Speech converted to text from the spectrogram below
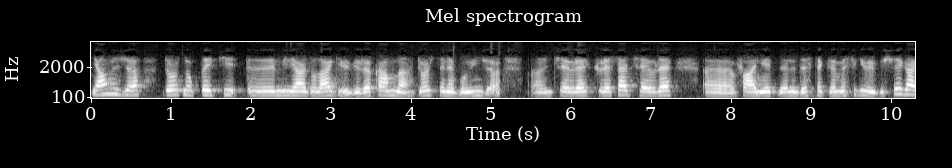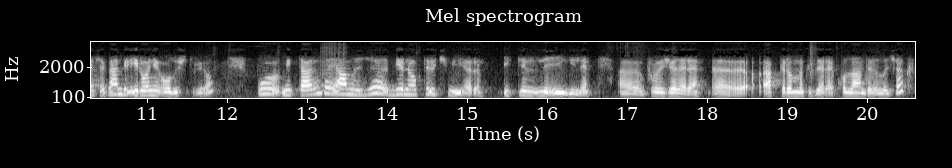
yalnızca 4.2 e, milyar dolar gibi bir rakamla 4 sene boyunca çevre, küresel çevre e, faaliyetlerini desteklemesi gibi bir şey gerçekten bir ironi oluşturuyor. Bu miktarın da yalnızca 1.3 milyarı iklimle ilgili e, projelere e, aktarılmak üzere kullandırılacak.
